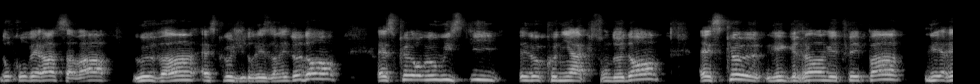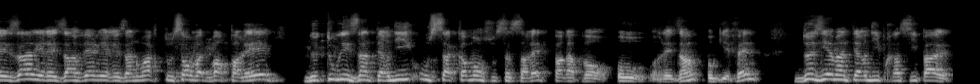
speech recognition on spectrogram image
Donc on verra, ça va, le vin, est-ce que le jus de raisin est dedans? Est-ce que le whisky et le cognac sont dedans? Est-ce que les grains, les pépins, les raisins, les raisins verts, les raisins noirs, tout ça, on va devoir parler de tous les interdits, où ça commence, où ça s'arrête par rapport aux raisins, au geffen. Deuxième interdit principal,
